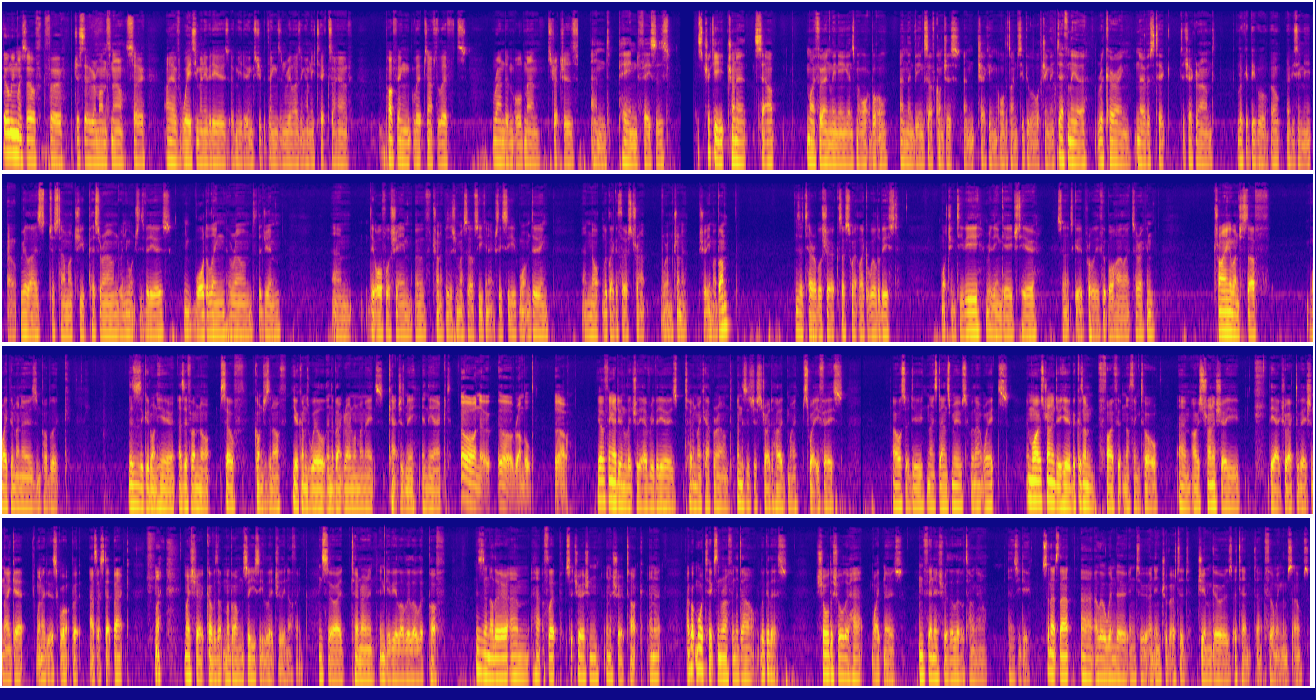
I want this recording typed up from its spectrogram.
filming myself for just over a month now, so I have way too many videos of me doing stupid things and realizing how many tics I have. Puffing lips after lifts, random old man stretches, and pained faces. It's tricky trying to set up my phone leaning against my water bottle and then being self conscious and checking all the time to see people are watching me. Definitely a recurring nervous tic to check around look at people. Oh, have you seen me? Oh, realize just how much you piss around when you watch these videos, waddling around the gym. Um, the awful shame of trying to position myself so you can actually see what I'm doing, and not look like a thirst trap where I'm trying to show you my bum. This is a terrible shirt because I sweat like a wildebeest. Watching TV, really engaged here, so that's good. Probably football highlights, I reckon. Trying a bunch of stuff, wiping my nose in public this is a good one here, as if I'm not self conscious enough. Here comes Will in the background, one of my mates, catches me in the act. Oh no, oh, rumbled. Oh. The other thing I do in literally every video is turn my cap around, and this is just try to hide my sweaty face. I also do nice dance moves without weights. And what I was trying to do here, because I'm five foot nothing tall, um, I was trying to show you the actual activation I get when I do the squat, but as I step back, my, my shirt covers up my bum, so you see literally nothing. And so I turn around and, give you a lovely little lip puff. This is another um, hat flip situation and a shirt tuck in it. I got more tics than Rafa Nadal. Look at this. Shoulder, shoulder, hat, white nose. And finish with a little tongue out, as you do. So that's that. Uh, a little window into an introverted gym goer's attempt at filming themselves.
